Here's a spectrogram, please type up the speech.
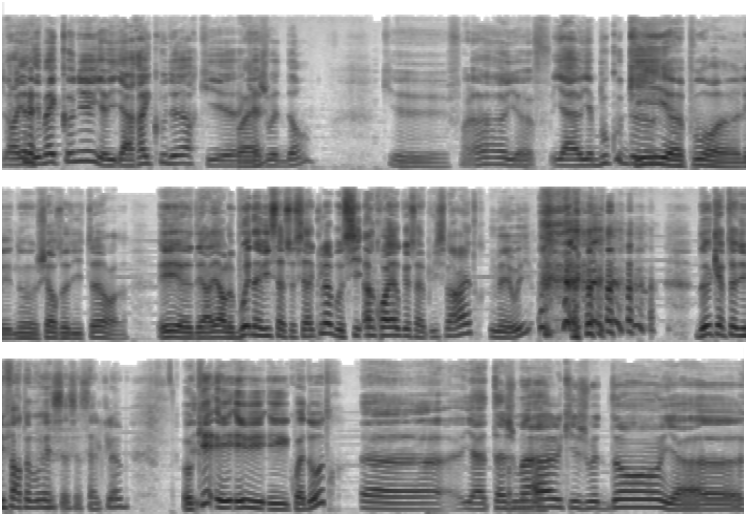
Genre, il y a des mecs connus, il y a, il y a Ray Cooder qui, euh, a joué dedans. Euh, voilà, il y a, y y beaucoup de. Qui, euh, pour euh, les, nos chers auditeurs, est derrière le Buena Vista Social Club, aussi incroyable que ça puisse paraître, Mais oui. de Captain du Phare au Buena Vista Social Club. Ok, et, et- et quoi d'autre? Euh, Il y a Taj Mahal qui jouait dedans. Il y, a, euh,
